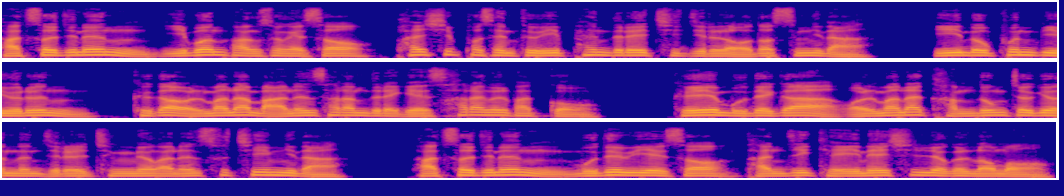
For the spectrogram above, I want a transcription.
박서진은 이번 방송에서 80%의 팬들의 지지를 얻었습니다. 이 높은 비율은 그가 얼마나 많은 사람들에게 사랑을 받고 그의 무대가 얼마나 감동적이었는지를 증명하는 수치입니다. 박서진은 무대 위에서 단지 개인의 실력을 넘어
